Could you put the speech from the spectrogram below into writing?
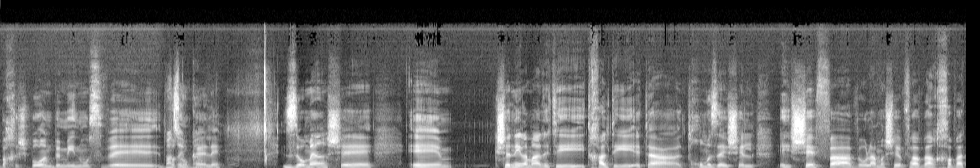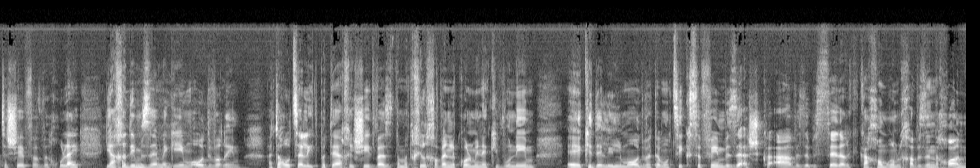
בחשבון, במינוס ודברים אומר? כאלה. זה אומר ש... כשאני למדתי, התחלתי את התחום הזה של אה, שפע ועולם השפע והרחבת השפע וכולי, יחד עם זה מגיעים עוד דברים. אתה רוצה להתפתח אישית ואז אתה מתחיל לכוון לכל מיני כיוונים אה, כדי ללמוד ואתה מוציא כספים וזה השקעה וזה בסדר, כי ככה אומרים לך וזה נכון,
